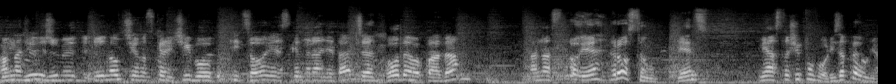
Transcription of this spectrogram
Mam nadzieję, że, my, że noc się rozkręci, bo póki co jest generalnie tak, że woda opada, a nastroje rosną, więc miasto się powoli zapełnia.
